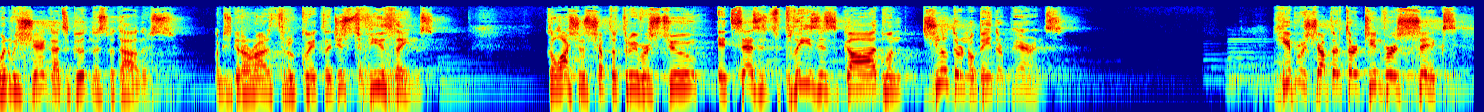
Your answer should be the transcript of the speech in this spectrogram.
When we share God's goodness with others. I'm just gonna run it through quickly, just a few things. Colossians chapter 3 verse 2, it says it pleases God when children obey their parents. Hebrews chapter 13 verse 6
